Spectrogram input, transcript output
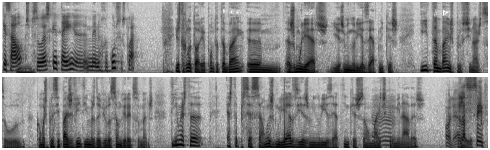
que são as pessoas que têm eh, menos recursos, claro. Este relatório aponta também hum, as mulheres e as minorias étnicas e também os profissionais de saúde como as principais vítimas da violação de direitos humanos. Tinham esta, esta percepção? As mulheres e as minorias étnicas são mais hum. discriminadas? Olha, elas sempre,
